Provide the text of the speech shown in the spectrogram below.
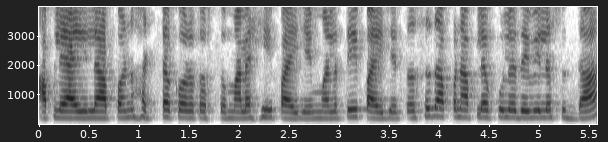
आपल्या आईला आपण हट्ट करत असतो मला हे पाहिजे मला ते पाहिजे. तसंच आपण आपल्या कुलदेवीला सुद्धा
